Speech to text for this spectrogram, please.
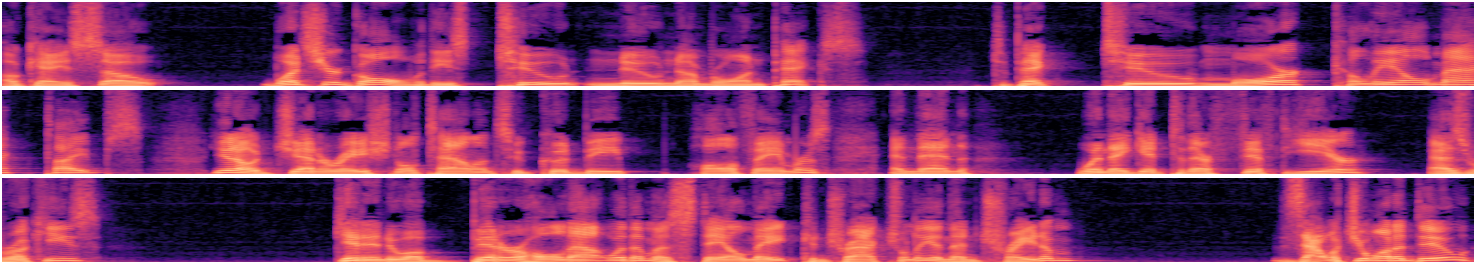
okay, so what's your goal with these two new number 1 picks? To pick two more Khalil Mack types? you know, generational talents who could be Hall of Famers. And then when they get to their fifth year as rookies, get into a bitter holdout with them, a stalemate contractually, and then trade them? Is that what you want to do?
